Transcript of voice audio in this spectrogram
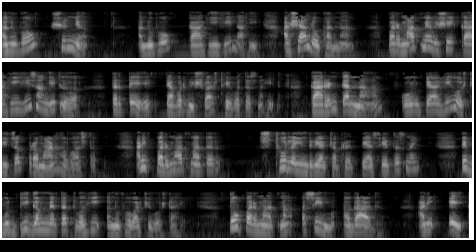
अनुभव शून्य. अनुभव काहीही नाही. अशा लोकांना परमात्म्याविषयी काहीही सांगितलं तर ते त्यावर विश्वास ठेवतच नाहीत. कारण त्यांना कोणत्याही गोष्टीचं प्रमाण हवं असतं. आणि परमात्मा तर स्थूल इंद्रियाच्या प्रत्ययास येतच नाही. ते बुद्धिगम्य तत्व ही अनुभवाची गोष्ट आहे. तो परमात्मा असीम अगाध आणि एक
